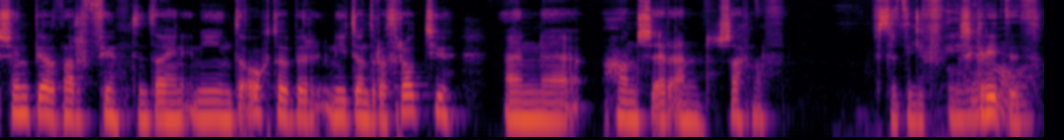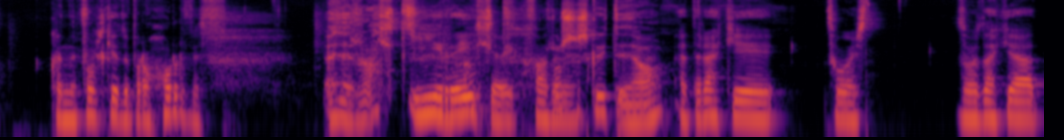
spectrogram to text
sveinbjarnar 15. daginn 9. oktober 1930 en uh, hans er enn saknað. Þetta er ekki skrítið hvernig fólk getur bara horfið allt í Reykjavík þetta er ekki þú veist, þú veist ekki að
